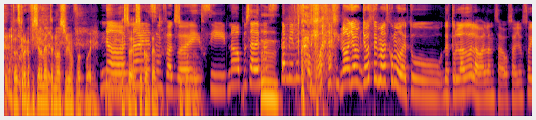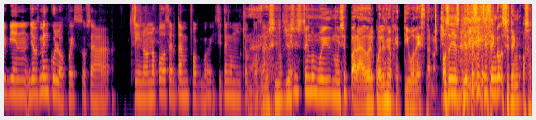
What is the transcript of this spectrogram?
Entonces creo que oficialmente no soy un fuckboy. No, estoy, no estoy contento. es un fuckboy. Sí, no, pues además uh. también es como. no, yo, yo estoy más como de tu, de tu lado de la balanza. O sea, yo soy bien, yo me enculo, pues, o sea. Sí, no, no puedo ser tan fuckboy. Sí tengo mucho. Ah, yo sí, yo sí tengo muy, muy separado el cuál es mi objetivo de esta noche. O sea, y es, que sí, sí tengo, sí tengo, o sea,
